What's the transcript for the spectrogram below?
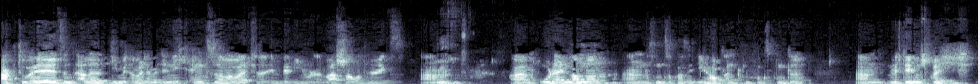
aktuell sind alle die Mitarbeiter, mit denen ich eng zusammenarbeite, in Berlin oder Warschau unterwegs. Ähm, mhm ähm, oder in London. Ähm, das sind so quasi die Hauptanknüpfungspunkte. Mit denen spreche ich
